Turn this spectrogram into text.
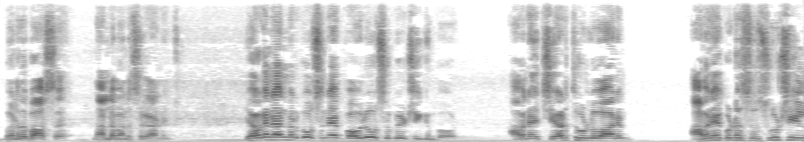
ബർണബാസ് നല്ല മനസ്സ് കാണിച്ചു. യോഗനാൻ മർക്കോസിനെ പൗലോസ് ഉപേക്ഷിക്കുമ്പോൾ അവനെ ചേർത്തുകൊള്ളുവാനും അവനെ കൂടെ ശുശ്രൂഷയിൽ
